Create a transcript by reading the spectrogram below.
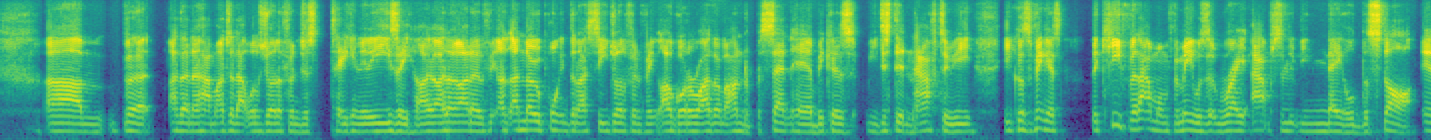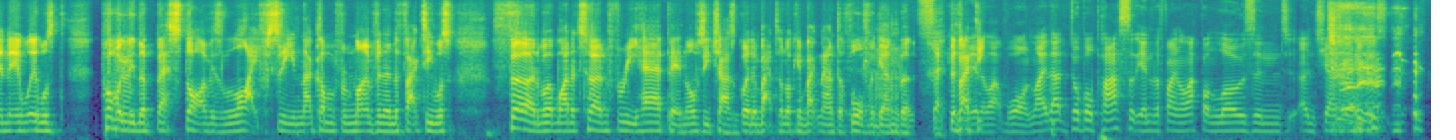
um, but I don't know how much of that was Jonathan just taking it easy. I, I don't, I don't think, at no point did I see Jonathan think I've got to ride on 100 percent here because he just didn't have to. He because the thing is. The key for that one for me was that Rea absolutely nailed the start, and it, it was probably the best start of his life. Seeing that come from ninth, and then the fact he was third, but by the turn three hairpin, obviously Chaz going back to knocking back down to fourth again. But Second the fact he, lap one, like that double pass at the end of the final lap on Lowes and and Chaz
